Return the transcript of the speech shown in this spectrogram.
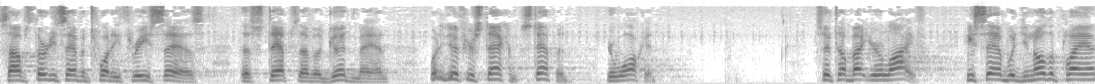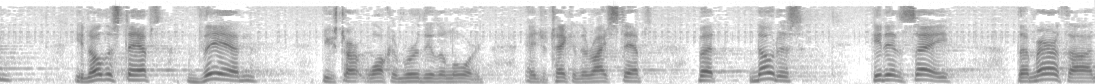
Psalms 37, 23 says, the steps of a good man. What do you do if you're stepping? Stepping. You're walking. So talk about your life. He said, when you know the plan, you know the steps, then you start walking worthy of the Lord and you're taking the right steps. But notice, he didn't say the marathon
